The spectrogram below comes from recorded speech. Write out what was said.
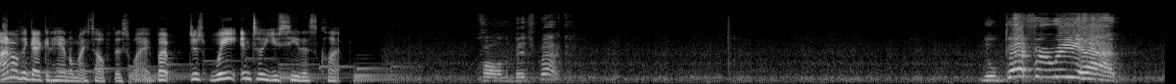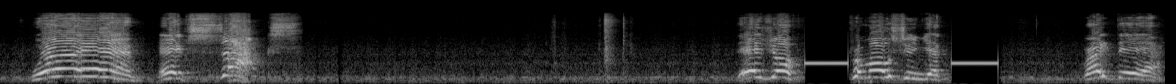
I don't think I could handle myself this way. But just wait until you see this clip. Calling the bitch back. New Bedford Rehab, where I am, it sucks. There's your promotion, you right there.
